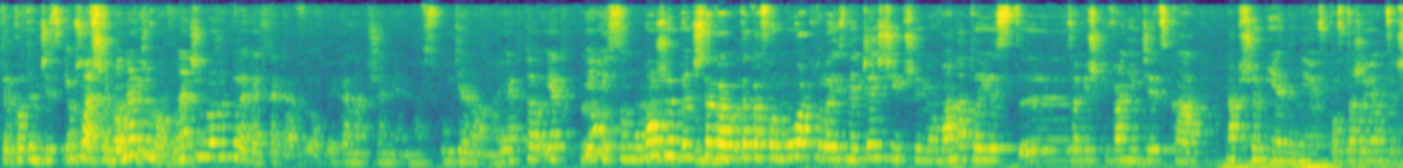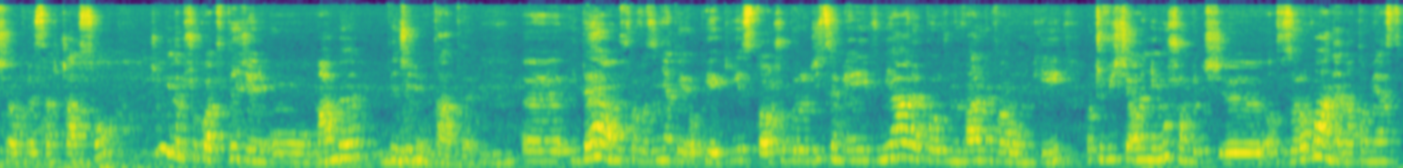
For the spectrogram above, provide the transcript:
tylko tym dzieckiem No się właśnie, bo na czym, na czym może polegać taka opieka naprzemienna, współdzielona? Jak to, jak, No, jakie są... Może być Mhm. taka, taka formuła, która jest najczęściej przyjmowana, to jest y, zamieszkiwanie dziecka naprzemiennie w powtarzających się okresach czasu, czyli na przykład tydzień u mamy, tydzień u taty. Y, Ideą wprowadzenia tej opieki jest to, żeby rodzice mieli w miarę porównywalne warunki. Oczywiście one nie muszą być y, odwzorowane, natomiast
